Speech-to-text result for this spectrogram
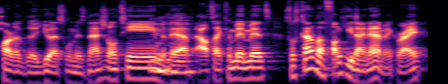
part of the U.S. Women's National Team, and they have outside commitments. So it's kind of a funky dynamic, right?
